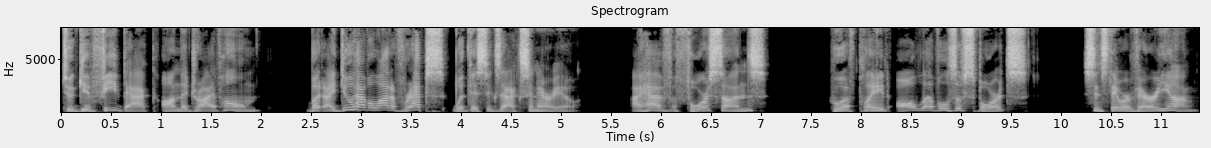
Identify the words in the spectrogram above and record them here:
to give feedback on the drive home, but I do have a lot of reps with this exact scenario. I have four sons who have played all levels of sports since they were very young,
